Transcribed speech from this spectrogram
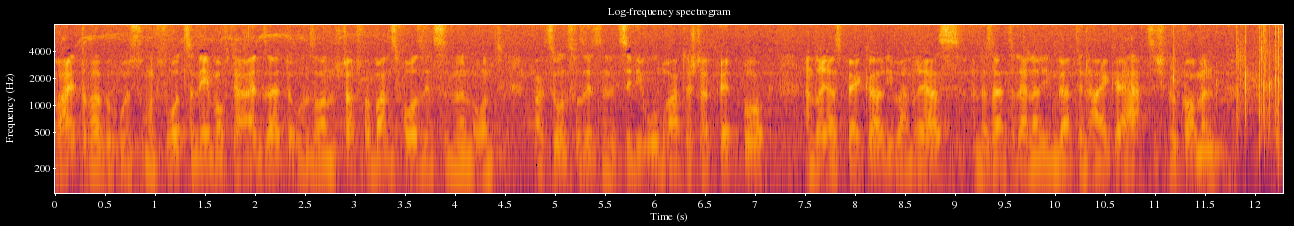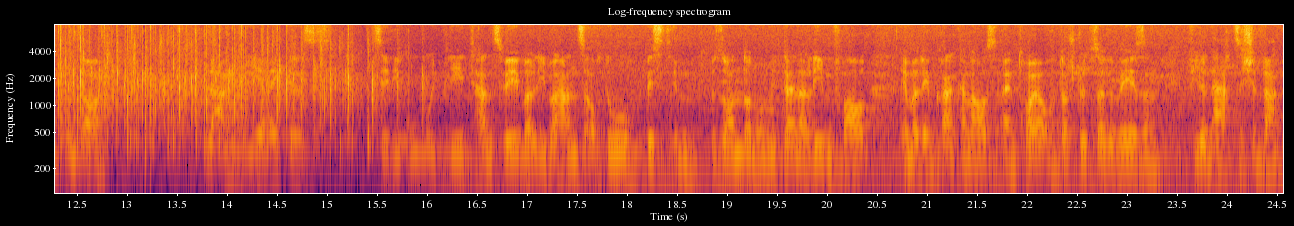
weitere Begrüßungen vorzunehmen. Auf der einen Seite unseren Stadtverbandsvorsitzenden und Fraktionsvorsitzenden der CDU im Rat der Stadt Bedburg, Andreas Becker. Lieber Andreas, an der Seite deiner lieben Gattin Heike, herzlich willkommen. Und unser langjähriges CDU-Mitglied Hans Weber. Lieber Hans, auch du bist im Besonderen und mit deiner lieben Frau immer dem Krankenhaus ein treuer Unterstützer gewesen. Vielen herzlichen Dank.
